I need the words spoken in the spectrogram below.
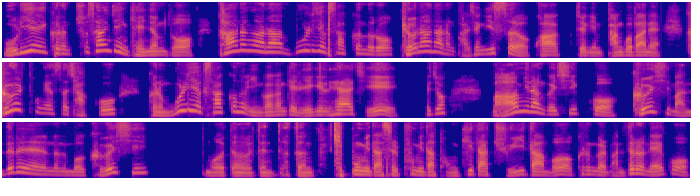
우리의 그런 추상적인 개념도 가능한 한 물리적 사건으로 변환하는 과정이 있어요. 과학적인 방법 안에. 그걸 통해서 자꾸 그런 물리적 사건으로 인과관계를 얘기를 해야지. 그죠? 마음이란 것이 있고 그것이 만들어내는 뭐 그것이 뭐 어떤 어떤 어떤 기쁨이다 슬픔이다 동기다 주의다 뭐 그런 걸 만들어내고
